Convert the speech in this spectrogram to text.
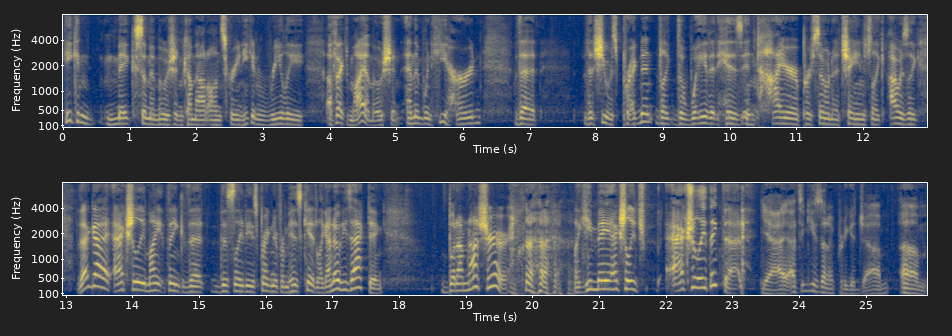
he can make some emotion come out on screen. He can really affect my emotion. And then when he heard that that she was pregnant, like the way that his entire persona changed, like I was like, that guy actually might think that this lady is pregnant from his kid. Like I know he's acting, but I'm not sure. like he may actually tr- actually think that. Yeah, I, I think he's done a pretty good job. Um,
